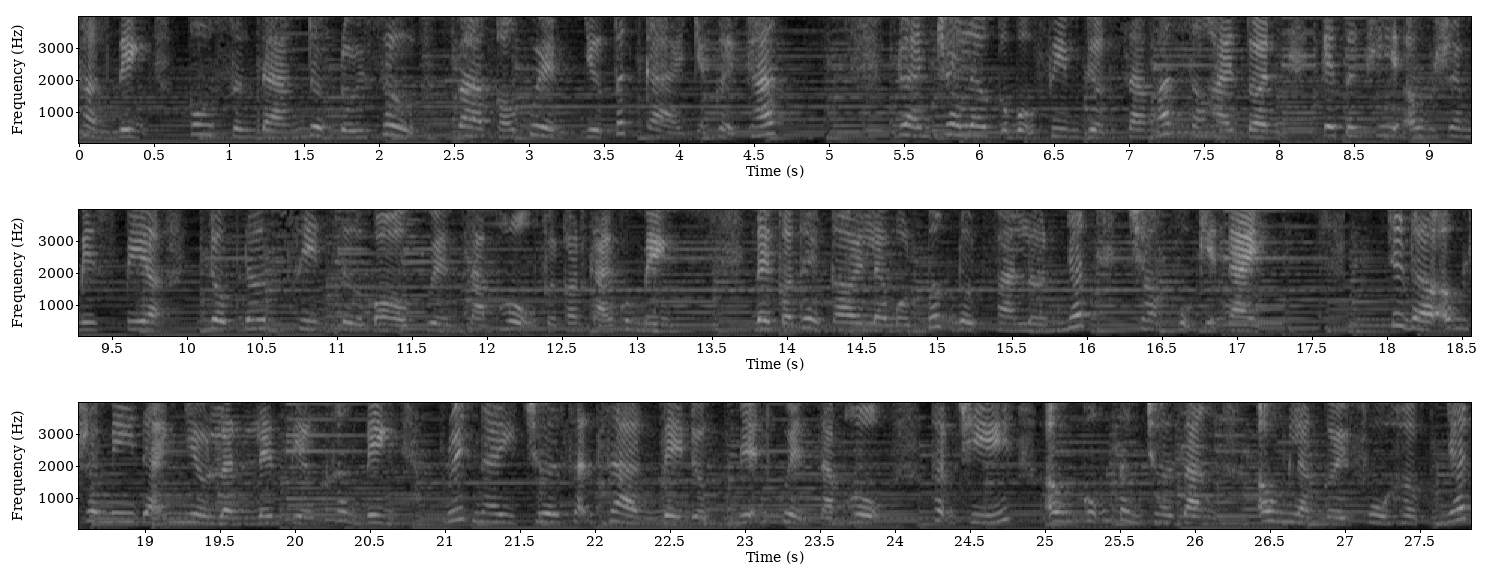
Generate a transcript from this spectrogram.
khẳng định cô xứng đáng được đối xử và có quyền như tất cả những người khác. Đoạn trailer của bộ phim được ra mắt sau 2 tuần kể từ khi ông Jamie Spears nộp đơn xin từ bỏ quyền giám hộ với con gái của mình. Đây có thể coi là một bước đột phá lớn nhất trong vụ kiện này. Trước đó, ông Jamie đã nhiều lần lên tiếng khẳng định Britney chưa sẵn sàng để được miễn quyền giám hộ. Thậm chí, ông cũng từng cho rằng ông là người phù hợp nhất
